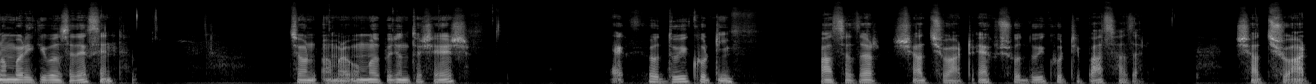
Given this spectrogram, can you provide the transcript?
নম্বরে কি বলছে দেখছেন? চ আমরা উম্মত পর্যন্ত শেষ। একশো দুই কোটি পাঁচ হাজার সাতশো আট। একশো দুই কোটি পাঁচ হাজার সাতশো আট।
